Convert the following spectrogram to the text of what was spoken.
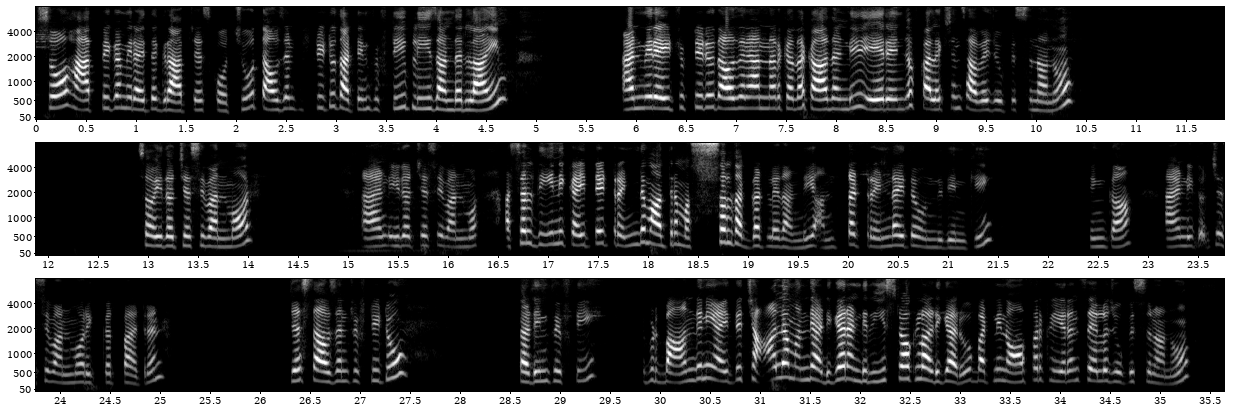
సో హ్యాపీగా మీరు అయితే గ్రాప్ చేసుకోవచ్చు. Thousand fifty to thirteen fifty please underline and మీరు ఎయిట్ ఫిఫ్టీ టూ థౌసండ్ అన్నారు కదా కాదండి. ఏ రేంజ్ ఆఫ్ కలెక్షన్స్ అవే చూపిస్తున్నాను. సో ఇది వచ్చేసి వన్ మోర్ అండ్ ఇది వచ్చేసి వన్ మోర్ అసలు దీనికైతే ట్రెండ్ మాత్రం అస్సలు తగ్గట్లేదండి. అంత ట్రెండ్ అయితే ఉంది దీనికి. ఇంకా అండ్ ఇది వచ్చేసి one more ikat pattern just thousand fifty to thirteen fifty ఇప్పుడు బాందిని అయితే చాలా మంది అడిగారండి రీస్టాక్లో అడిగారు బట్ నేను ఆఫర్ క్లియరెన్స్ సేల్లో చూపిస్తున్నాను.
